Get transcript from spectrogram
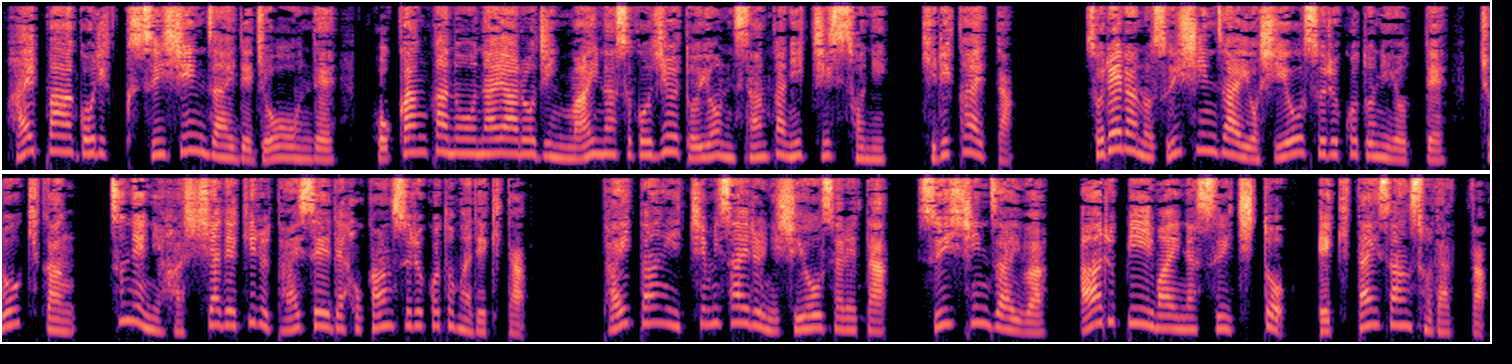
ハイパーゴリック推進剤で常温で保管可能なエアロジン -50 と4酸化日窒素に切り替えた。それらの推進剤を使用することによって、長期間、常に発射できる体制で保管することができた。タイタン1ミサイルに使用された推進剤は RP-1 と液体酸素だった。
